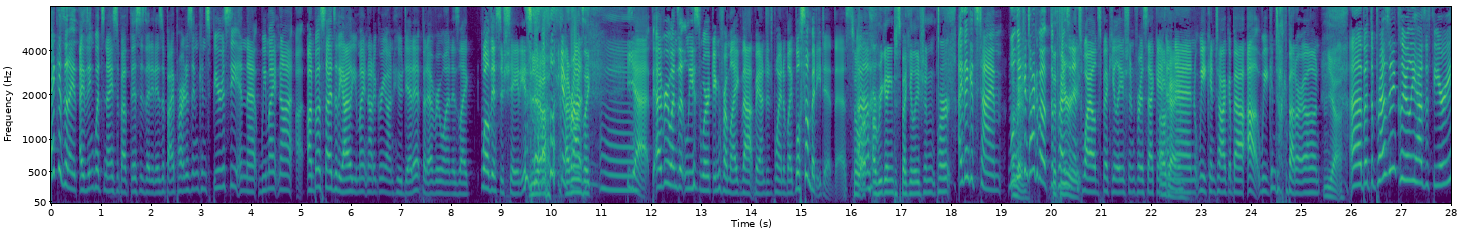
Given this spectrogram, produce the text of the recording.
like is that I, I think what's nice about this is that it is a bipartisan conspiracy in that we might not, uh, on both sides of the aisle, you might not agree on who did it, but everyone is like, well, this is shady. So, yeah. like, Everyone's brought- like, yeah, everyone's at least working from like that vantage point of like, well, somebody did this. So Uh, are, are we getting to speculation part? I think it's time. Well, we can talk about the, The theory. president's wild speculation for a second, Okay. and then we can talk about uh, we can talk about our own. Yeah. Uh, but the president clearly has a theory.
